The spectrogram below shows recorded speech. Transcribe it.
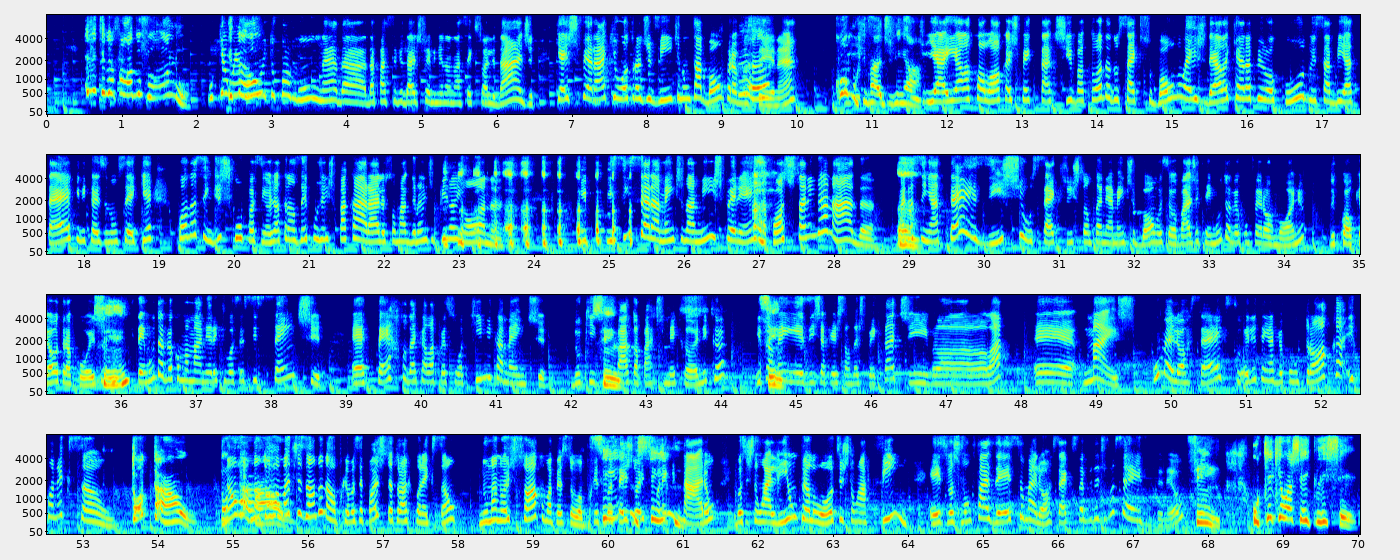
Ele teria falado, vamos. O que é um erro muito comum, né, da, da passividade feminina na sexualidade, que é esperar que o outro adivinhe que não tá bom para você, é. né? Como que vai adivinhar? E aí ela coloca a expectativa toda do sexo bom no ex dela, que era pirocudo e sabia técnicas e não sei o quê. Quando assim, desculpa, assim, eu já transei com gente pra caralho, eu sou uma grande piranhona. e, e, sinceramente, na minha experiência, posso estar enganada. Mas assim, até existe o sexo instantaneamente bom e selvagem, que tem muito a ver com feromônio, que qualquer outra coisa. Sim. Tem muito a ver com uma maneira que você se sente é, perto daquela pessoa quimicamente do que Sim. de fato a parte mecânica. E Sim. também existe a questão da expectativa, blá, blá, blá, blá. É, mas o melhor sexo, ele tem a ver com troca e conexão. Total! Total. Não, não tô romantizando, não, porque você pode ter troca e conexão numa noite só com uma pessoa. Porque sim, se vocês dois sim. se conectaram e vocês estão ali um pelo outro, vocês estão afim, esses vocês vão fazer esse o melhor sexo da vida de vocês, entendeu? Sim. O que, que eu achei clichê?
